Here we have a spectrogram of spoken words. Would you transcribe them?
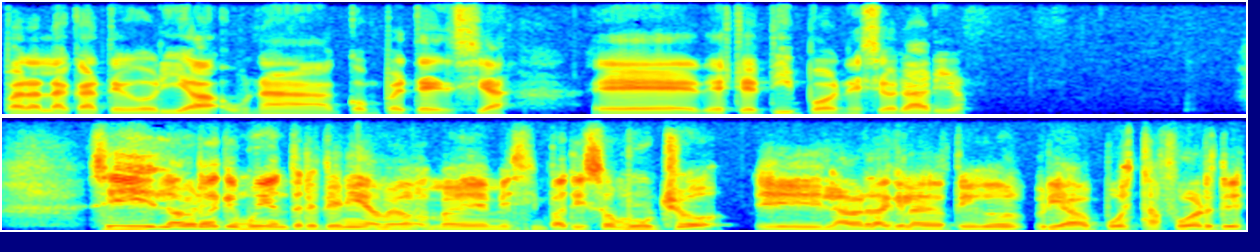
para la categoría una competencia eh, de este tipo en ese horario? Sí, la verdad que muy entretenida, me, simpatizó mucho, eh, la verdad que la categoría apuesta fuerte,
